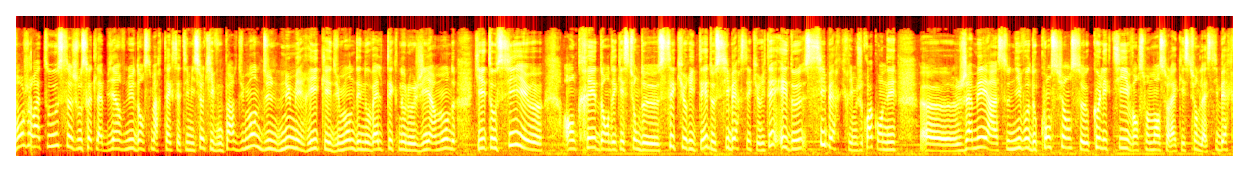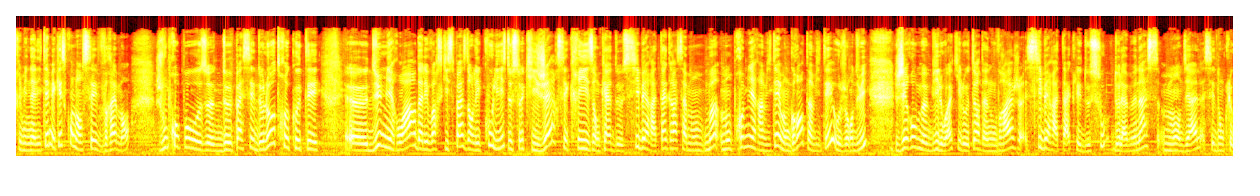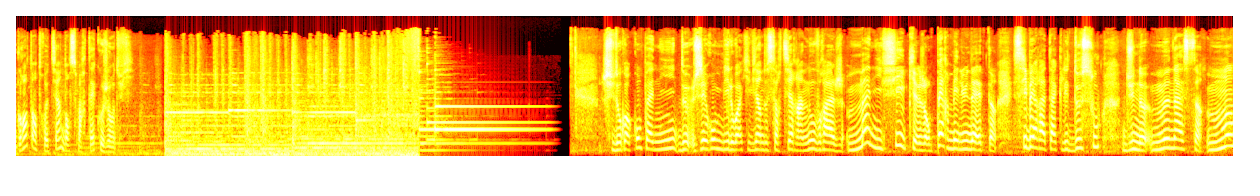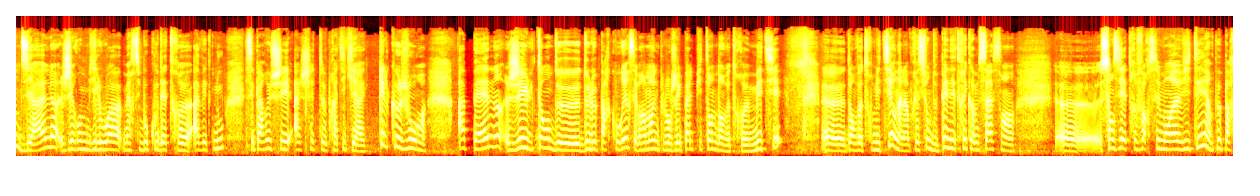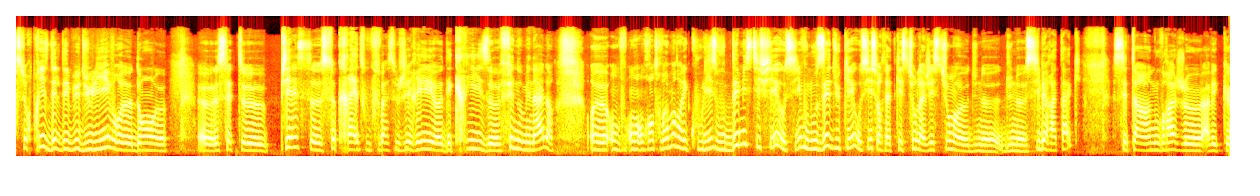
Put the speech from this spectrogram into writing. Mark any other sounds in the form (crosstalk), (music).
Bonjour à tous, je vous souhaite la bienvenue dans Smart Tech, cette émission qui vous parle du monde du numérique et du monde des nouvelles technologies, un monde qui est aussi euh, ancré dans des questions de sécurité, de cybersécurité et de cybercrime. Je crois qu'on n'est euh, jamais à ce niveau de conscience collective en ce moment sur la question de la cybercriminalité, mais qu'est-ce qu'on en sait vraiment? Je vous propose de passer de l'autre côté euh, du miroir, d'aller voir ce qui se passe dans les coulisses de ceux qui gèrent ces crises en cas de cyberattaque. Grâce à mon, premier invité, grand invité aujourd'hui, Jérôme Billois, qui est l'auteur d'un ouvrage Cyberattaque, les dessous de la menace mondiale. C'est donc le grand entretien dans Smartech aujourd'hui. Je suis donc en compagnie de Jérôme Billois qui vient de sortir un ouvrage magnifique, j'en perds mes lunettes, Cyberattaque, les dessous d'une menace mondiale. Jérôme Billois, merci beaucoup d'être euh, avec nous. C'est paru chez Hachette Pratique il y a quelques jours à peine. J'ai eu le temps de, le parcourir. C'est vraiment une plongée palpitante dans votre métier. Euh, dans votre métier, on a l'impression de pénétrer comme ça sans, euh, sans y être forcément invité, un peu par surprise dès le début du livre, cette pièce secrète où va se gérer des crises phénoménales. On, on, rentre vraiment dans les coulisses. Vous démystifiez aussi, vous nous éduquez aussi sur cette question de la gestion d'une cyberattaque. C'est un ouvrage avec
